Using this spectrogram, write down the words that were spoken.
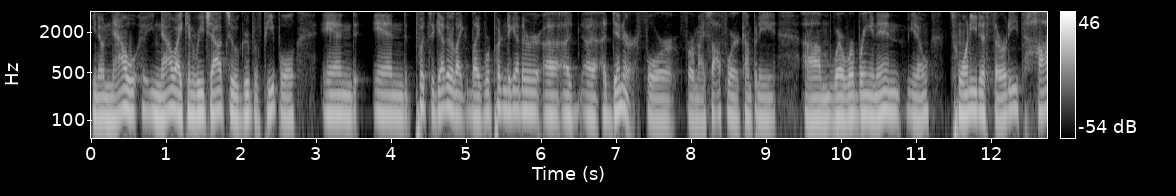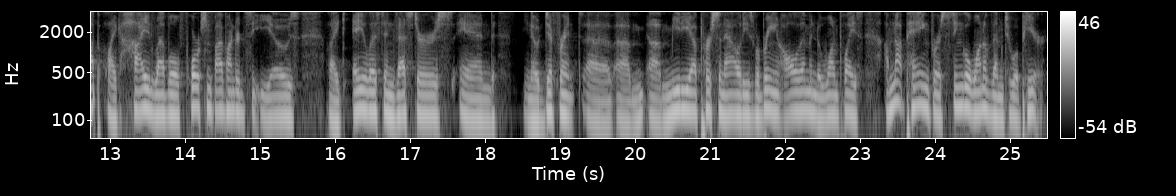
you know now now i can reach out to a group of people and and put together like like we're putting together a, a, a dinner for for my software company um, where we're bringing in you know 20 to 30 top like high level fortune 500 ceos like a-list investors and you know different uh, um, uh, media personalities. We're bringing all of them into one place. I'm not paying for a single one of them to appear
